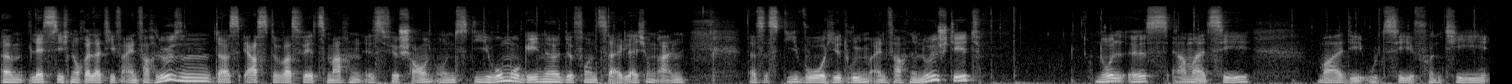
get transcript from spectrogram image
ähm, lässt sich noch relativ einfach lösen. Das erste, was wir jetzt machen, ist, wir schauen uns die homogene Differentialgleichung an. Das ist die, wo hier drüben einfach eine 0 steht. 0 ist r mal c mal duc von t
